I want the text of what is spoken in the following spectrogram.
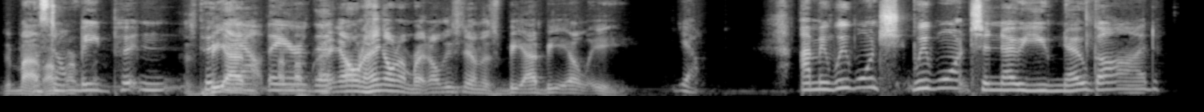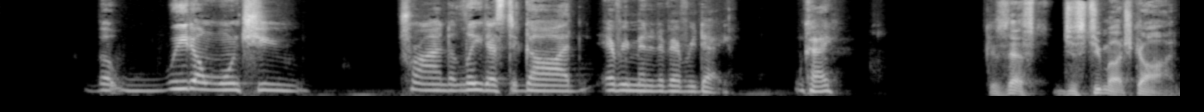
The Bible. Let's I'm- don't be putting putting it out there I'm- that hang on, hang on. I'm writing all these down. That's B I B L E. yeah. I mean, we want you, we want to know you know God, but we don't want you trying to lead us to God every minute of every day. Okay. Because that's just too much God.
